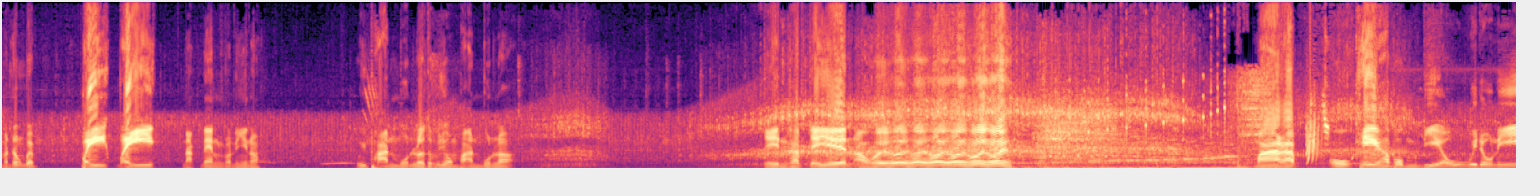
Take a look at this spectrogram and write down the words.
มันต้องแบบปีกปีกหนักแน่นกว่านี้เนาะ อุ้ยผ่านหมุนแล้วท่านผู้ชมผ่านหมุนแล้วเจนครับใจเย็นเอาเฮ้ยเฮ้ยเฮ้ยเฮ้ยเฮ้ยเฮ้ยมาครับโอเคครับผมเดี๋ยววิดีโอนี้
